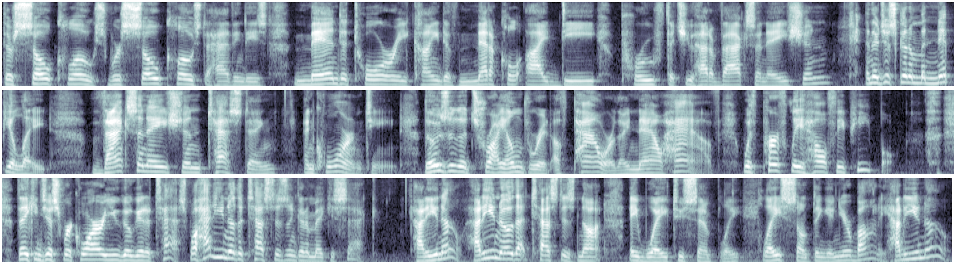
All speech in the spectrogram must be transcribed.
They're so close. We're so close to having these mandatory kind of medical ID proof that you had a vaccination. And they're just going to manipulate vaccination, testing, and quarantine. Those are the triumvirate of power they now have with perfectly healthy people. They can just require you go get a test. Well, how do you know the test isn't going to make you sick? How do you know? How do you know that test is not a way to simply place something in your body? How do you know?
